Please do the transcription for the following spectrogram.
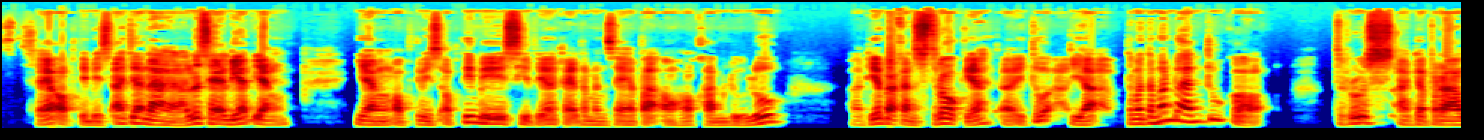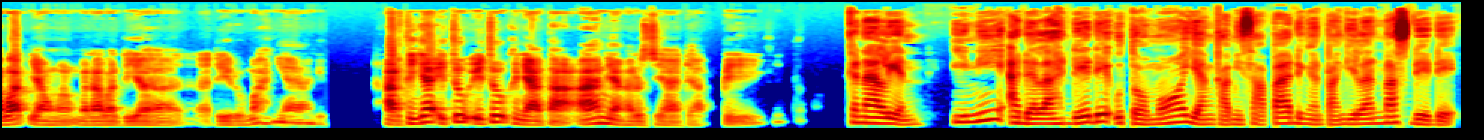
saya optimis aja. Nah, lalu saya lihat yang yang optimis-optimis gitu ya kayak teman saya Pak Ong Hokam dulu uh, dia bahkan stroke ya. Itu ya teman-teman bantu kok terus ada perawat yang merawat dia di rumahnya gitu. Artinya itu itu kenyataan yang harus dihadapi. Gitu. Kenalin, ini adalah Dede Utomo yang kami sapa dengan panggilan Mas Dede.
